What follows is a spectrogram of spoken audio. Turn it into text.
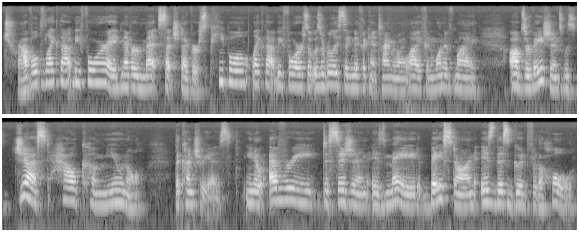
traveled like that before. I had never met such diverse people like that before. So it was a really significant time in my life. And one of my observations was just how communal the country is. You know, every decision is made based on is this good for the whole?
